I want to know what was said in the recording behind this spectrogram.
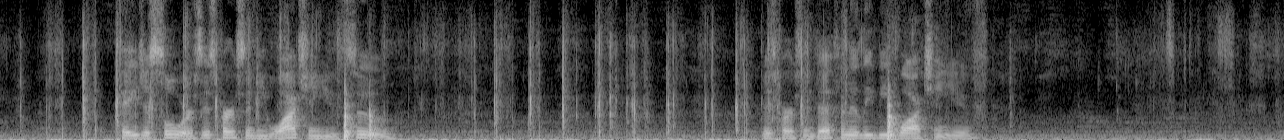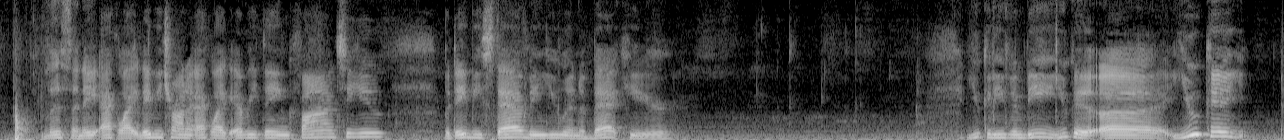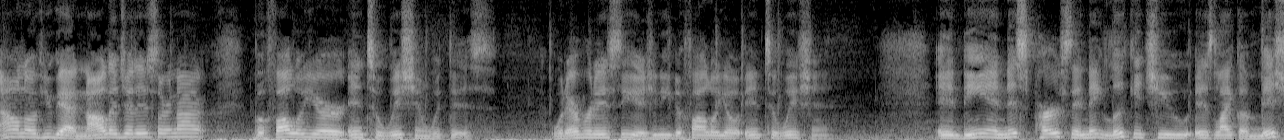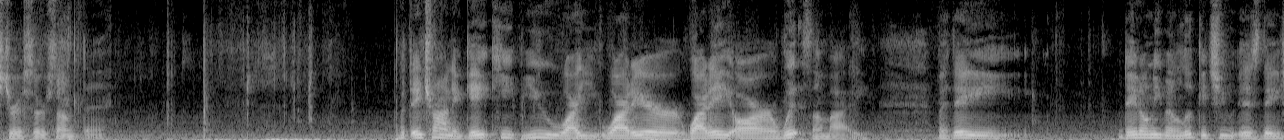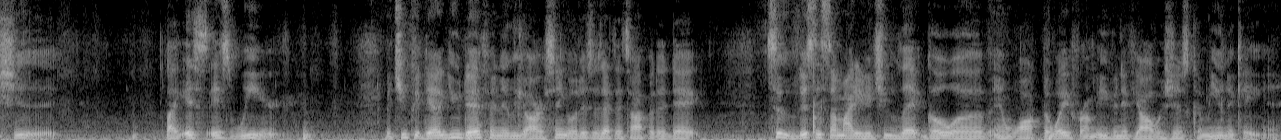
Page of Swords. This person be watching you too. This person definitely be watching you. Listen, they act like they be trying to act like everything fine to you but they be stabbing you in the back here. You could even be, you could, uh, you could, I don't know if you got knowledge of this or not, but follow your intuition with this. Whatever this is, you need to follow your intuition. And then this person, they look at you as like a mistress or something but they trying to gatekeep you while you, while they're while they are with somebody but they they don't even look at you as they should like it's it's weird but you could you definitely are single. This is at the top of the deck too. This is somebody that you let go of and walked away from even if y'all was just communicating.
